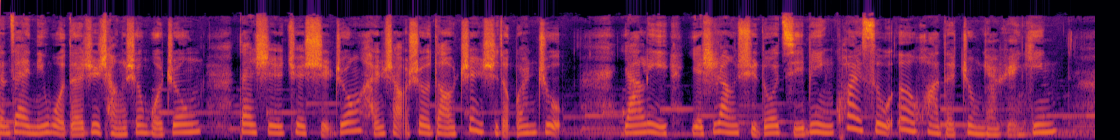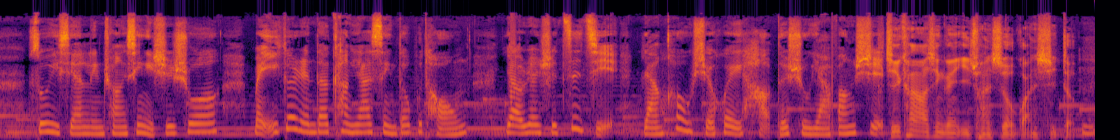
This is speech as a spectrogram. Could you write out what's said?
存在你我的日常生活中，但是却始终很少受到正式的关注。压力也是让许多疾病快速恶化的重要原因。苏以贤临床心理师说：“每一个人的抗压性都不同，要认识自己，然后学会好的舒压方式。其实抗压性跟遗传是有关系的。嗯，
